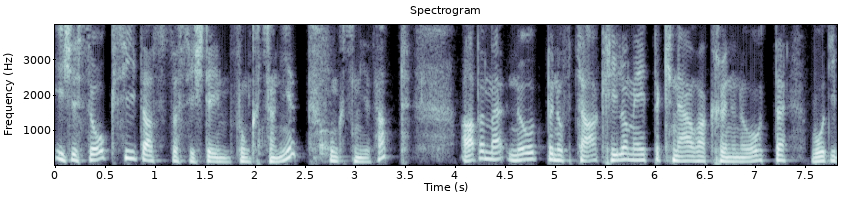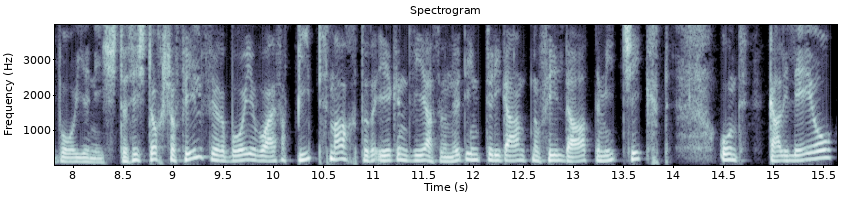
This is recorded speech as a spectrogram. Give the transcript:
ist es so gewesen, dass das System funktioniert, funktioniert hat, aber man nur etwa auf 10 Kilometer genau hat können orten, wo die Boje ist. Das ist doch schon viel für eine Boje, die einfach Pieps macht oder irgendwie, also nicht intelligent noch viel Daten mitschickt. Und Galileo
